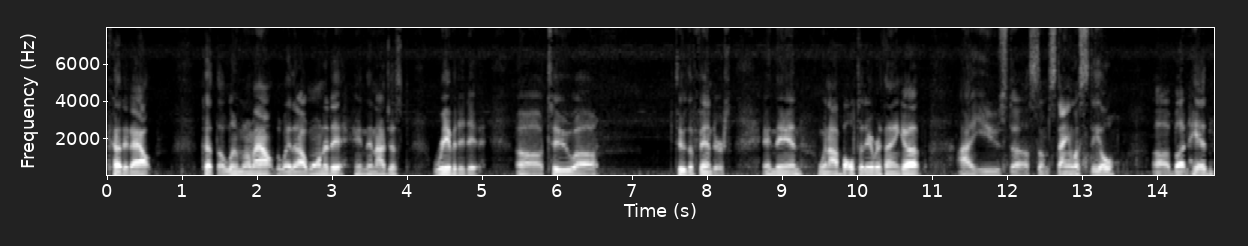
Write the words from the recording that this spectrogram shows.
cut it out, cut the aluminum out the way that I wanted it, and then I just riveted it uh, to uh, to the fenders. And then when I bolted everything up, I used uh, some stainless steel uh, button head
